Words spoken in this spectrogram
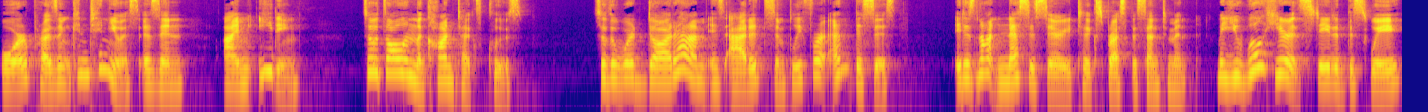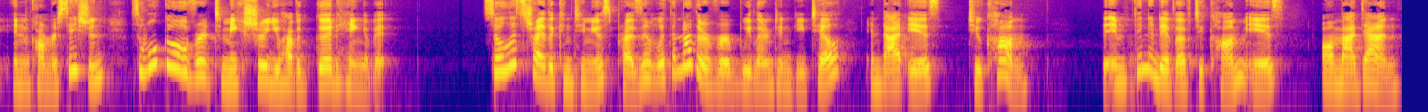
or present continuous, as in, I'm eating. So it's all in the context clues. So the word daram is added simply for emphasis. It is not necessary to express the sentiment, but you will hear it stated this way in conversation, so we'll go over it to make sure you have a good hang of it. So let's try the continuous present with another verb we learned in detail, and that is to come. The infinitive of to come is amadan.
